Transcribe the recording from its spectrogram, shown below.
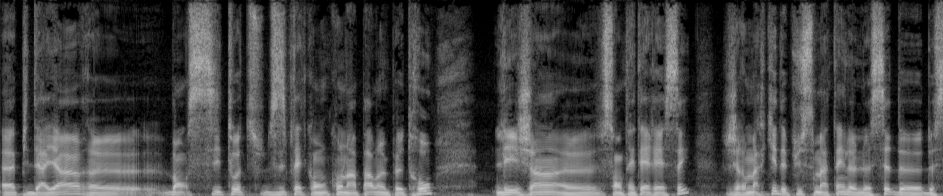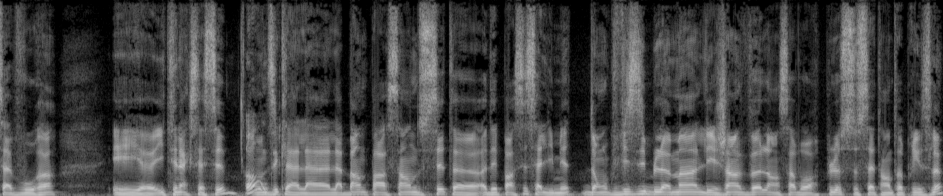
Euh, Puis d'ailleurs, euh, bon, si toi tu dis peut-être qu'on qu'on en parle un peu trop, les gens euh, sont intéressés. J'ai remarqué depuis ce matin là, le site de, de Savoura est, euh, est inaccessible. Oh! On dit que la, la- la bande passante du site euh, a dépassé sa limite. Donc visiblement, les gens veulent en savoir plus sur cette entreprise-là.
